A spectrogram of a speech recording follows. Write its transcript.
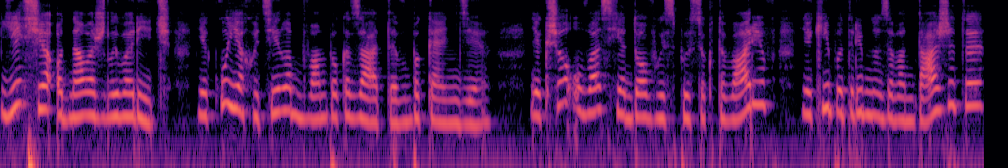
Є ще одна важлива річ, яку я хотіла б вам показати в бекенді. Якщо у вас є довгий список товарів, які потрібно завантажити,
